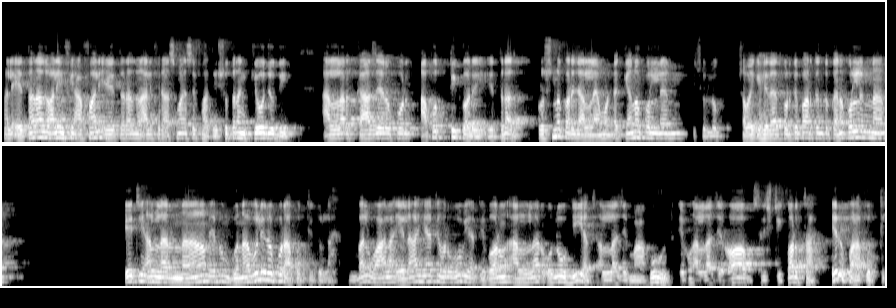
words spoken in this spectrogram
তাহলে এতারাজ আলিফি আফাল এতারাজ আলিফি আসমা সিফাতি সুতরাং কেউ যদি আল্লাহর কাজের ওপর আপত্তি করে, এতরাজ প্রশ্ন করে যে আল্লাহ এমনটা কেন করলেন? কিছু লোক সবাইকে হেদায়ত করতে পারতেন, তো কেন করলেন না? এটি আল্লাহর নাম এবং গুণাবলীর ওপর আপত্তি তোলা। বল ওয়ালা এলাহিয়াতে রবিয়াতে বরং আল্লাহর অলুহিয়াত আল্লাহ যে মাহুদ এবং আল্লাহ যে রব, সৃষ্টিকর্তা, এর উপর আপত্তি।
